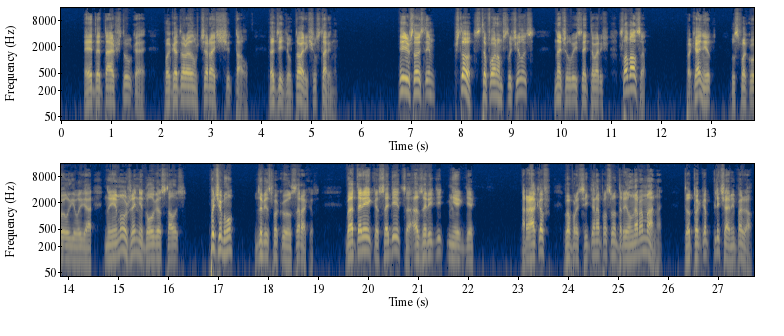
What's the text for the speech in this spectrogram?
— Это та штука, по которой он вчера считал, — ответил товарищу Старину. — И что с ним? Что с Стефаном случилось? — начал выяснять товарищ. — Сломался? — Пока нет, — успокоил его я, но ему уже недолго осталось. — Почему? — забеспокоился Раков. — Батарейка садится, а зарядить негде. Раков вопросительно посмотрел на Романа. Тот только плечами пожал.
